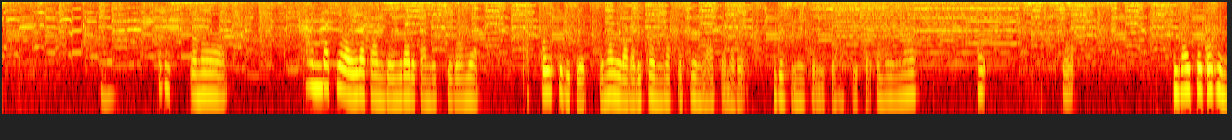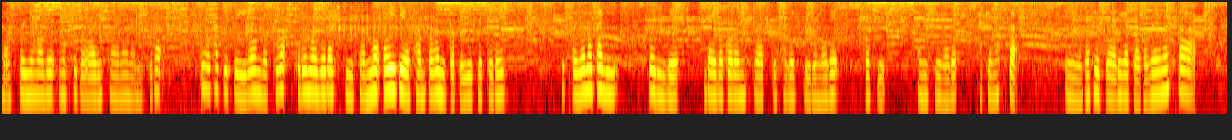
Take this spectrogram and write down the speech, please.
ホビットの3だけは映画館で見られたんですけども、こよすぎてちょっと涙が出そうになったシーンもあったので、ぜひ見てみてほしいと思います。はい。意外と5分があっという間でもうすぐ終わりそうなのですが、今かけている音楽はポルノグラフィティさんのおいでよサンタモニカという曲です。えっと、夜中に一人で台所に座って喋っているので、少し寂しいのでかけました。えー、ご清聴ありがとうございました。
